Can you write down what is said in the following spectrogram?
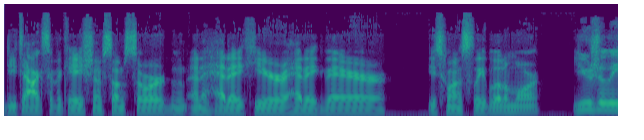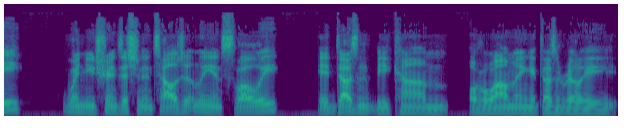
detoxification of some sort and, a headache here, a headache there, you just want to sleep a little more. Usually, when you transition intelligently and slowly, it doesn't become overwhelming. It doesn't really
